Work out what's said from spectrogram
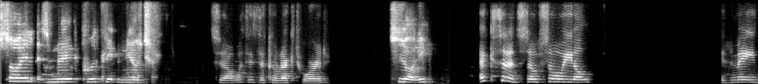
Soil is made quickly in nature. So what is the correct word? Slowly. Excellent. So soil is made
